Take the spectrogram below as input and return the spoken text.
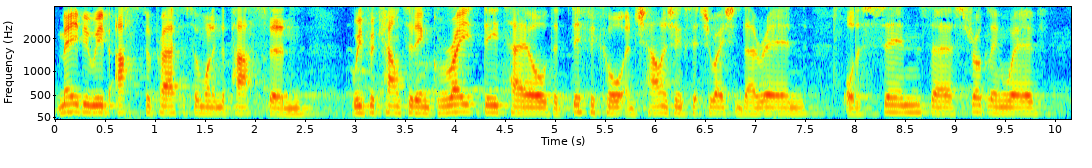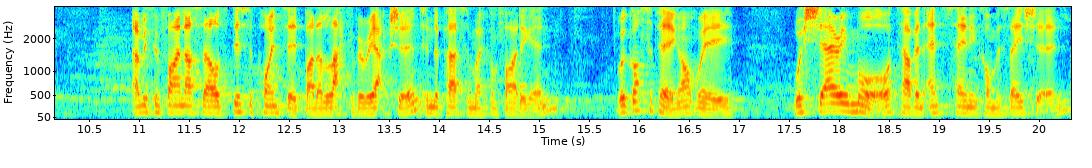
maybe we've asked for prayer for someone in the past and we've recounted in great detail the difficult and challenging situation they're in or the sins they're struggling with. And we can find ourselves disappointed by the lack of a reaction in the person we're confiding in. We're gossiping, aren't we? We're sharing more to have an entertaining conversation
